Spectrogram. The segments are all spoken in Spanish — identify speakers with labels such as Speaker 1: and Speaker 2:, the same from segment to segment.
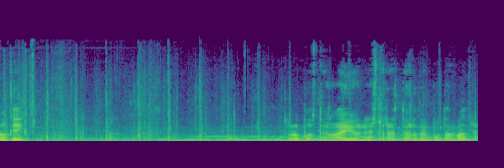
Speaker 1: Ok. Bueno, pues tengo ahí un extractor de puta madre.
